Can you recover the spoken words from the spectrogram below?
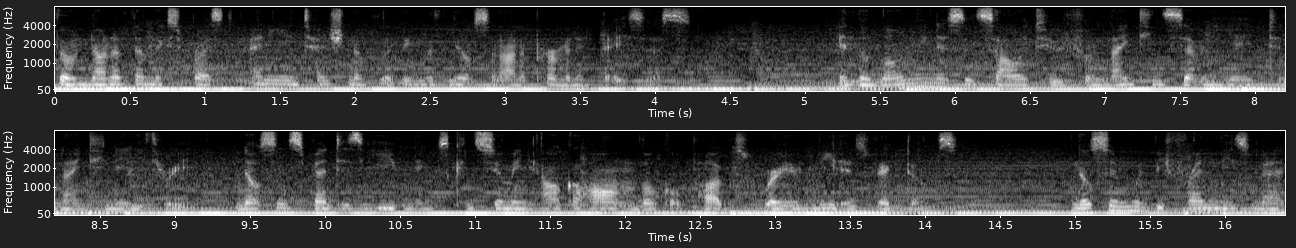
though none of them expressed any intention of living with Nilsen on a permanent basis. In the loneliness and solitude from 1978 to 1983, Nilsen spent his evenings consuming alcohol in local pubs where he would meet his victims. Nilsen would befriend these men,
